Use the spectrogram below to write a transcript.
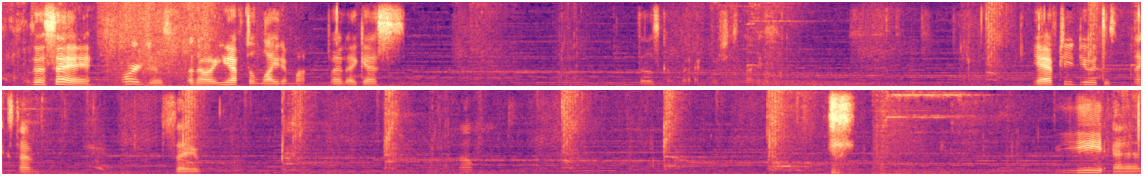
I was gonna say, or just, oh no, you have to light him up, but I guess it does come back, which is nice. Yeah, after you do it this next time, save. The end.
